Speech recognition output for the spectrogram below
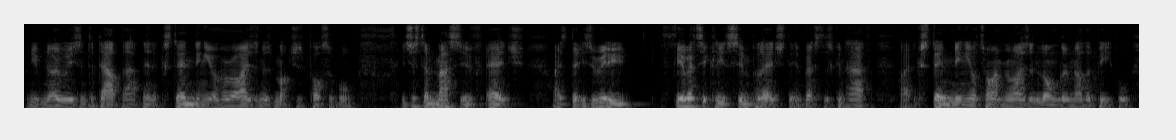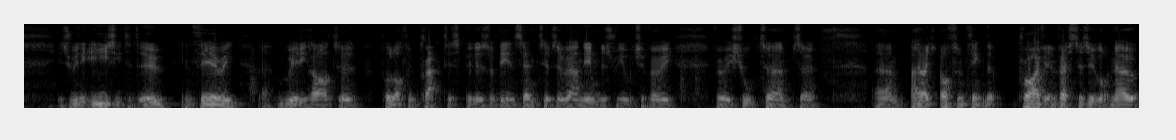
and you've no reason to doubt that, then extending your horizon as much as possible. It's just a massive edge. It's really theoretically a simple edge that investors can have, like extending your time horizon longer than other people. It's really easy to do in theory, uh, really hard to pull off in practice because of the incentives around the industry, which are very, very short term. So um, I often think that private investors who've got no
